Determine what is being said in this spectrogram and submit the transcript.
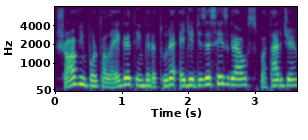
Chove em Porto Alegre, a temperatura é de 16 graus. Boa tarde.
